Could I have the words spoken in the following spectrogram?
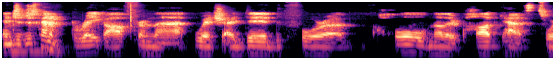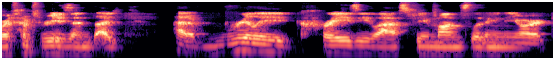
and to just kind of break off from that, which I did for a whole another podcast's worth of reasons. I had a really crazy last few months living in New York,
